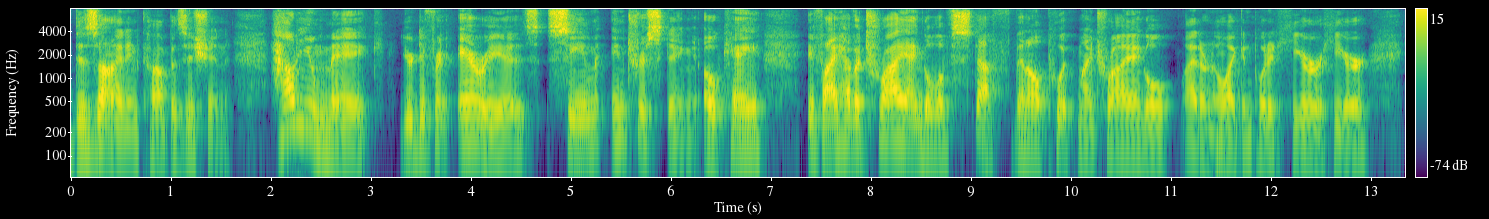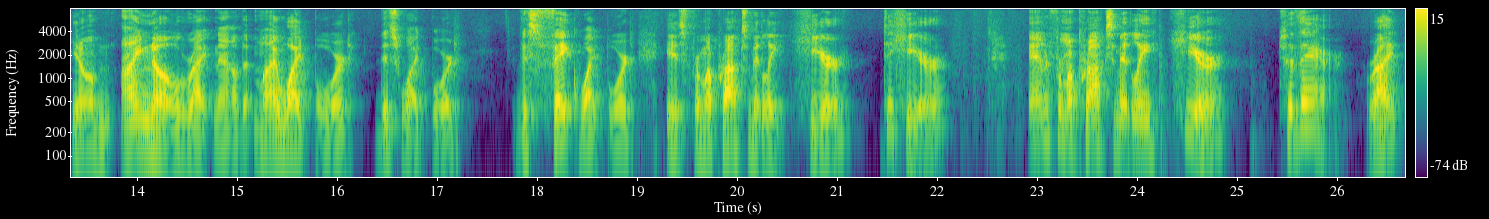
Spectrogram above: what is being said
design and composition. How do you make your different areas seem interesting, okay? If I have a triangle of stuff, then I'll put my triangle, I don't know, I can put it here or here. You know, I know right now that my whiteboard, this whiteboard, this fake whiteboard is from approximately here to here and from approximately here to there, right?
